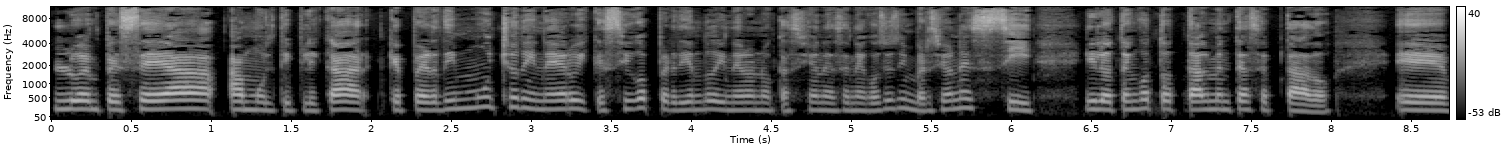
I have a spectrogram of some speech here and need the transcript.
lo empecé a, multiplicar, que perdí mucho dinero y que sigo perdiendo dinero en ocasiones. En negocios e inversiones sí, y lo tengo totalmente aceptado. Eh,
